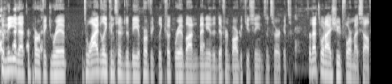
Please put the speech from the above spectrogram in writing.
to me, that's a perfect rib. It's widely considered to be a perfectly cooked rib on many of the different barbecue scenes and circuits. So that's what I shoot for myself.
